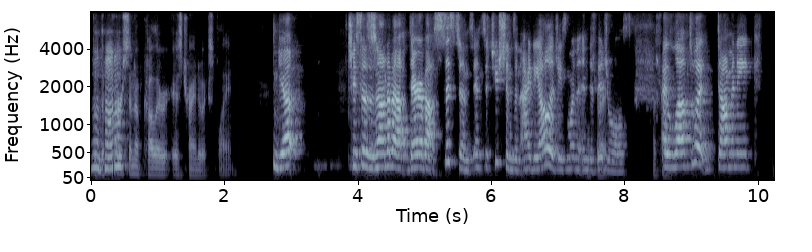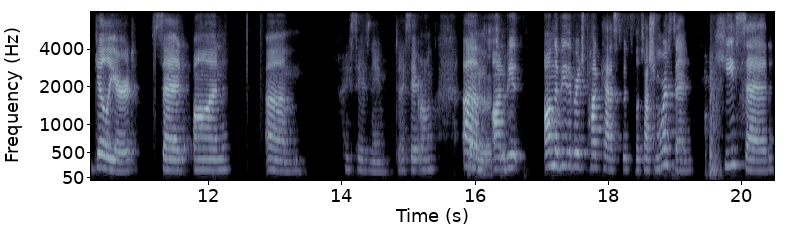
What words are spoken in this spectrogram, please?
that the Mhm. person of color is trying to explain. Yep. She says it's not about they're about systems, institutions, and ideologies more than right. individuals. That's I right. loved what Dominique Gilliard said on um how do you say his name? Did I say it wrong? Um that's on right. Be on the Be the Bridge podcast with Latasha Morrison, he said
